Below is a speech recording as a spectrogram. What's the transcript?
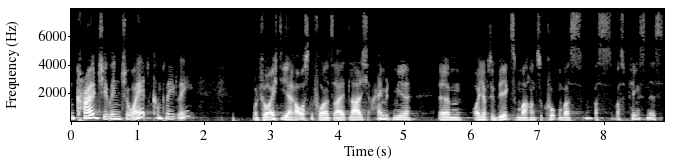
encourage you, enjoy it completely. Und für euch, die herausgefordert seid, lade ich ein, mit mir ähm, euch auf den Weg zu machen, zu gucken, was, was, was Pfingsten ist.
